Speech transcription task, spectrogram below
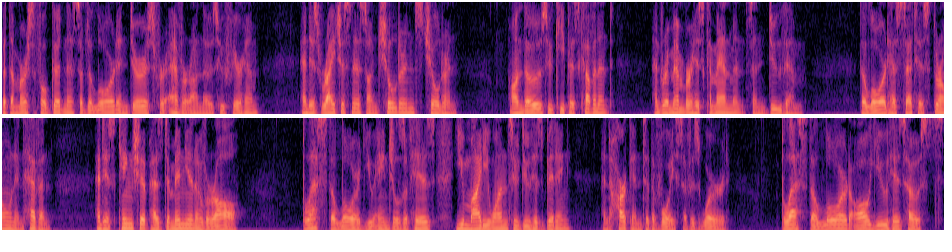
But the merciful goodness of the Lord endures for ever on those who fear him, and his righteousness on children's children, on those who keep his covenant, and remember his commandments and do them. The Lord has set his throne in heaven and his kingship has dominion over all. Bless the Lord, you angels of his, you mighty ones who do his bidding, and hearken to the voice of his word. Bless the Lord, all you his hosts,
